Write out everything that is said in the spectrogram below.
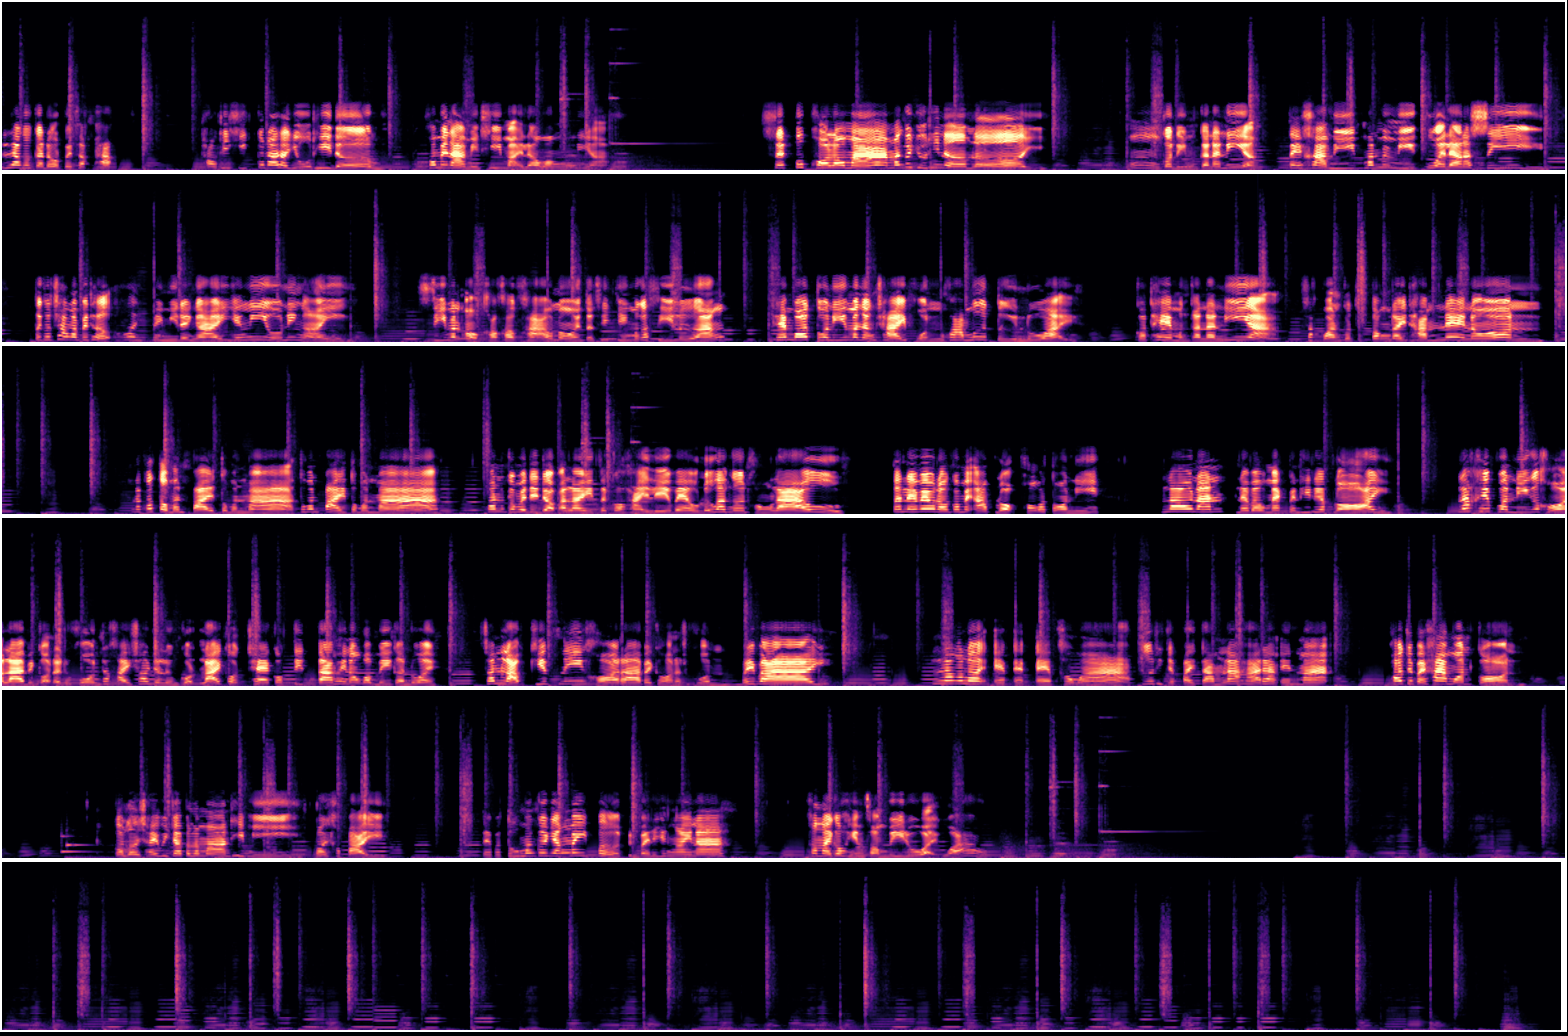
แล้วก็กระโดดไปสักพัก เท่าที่คิดก็น่าจะอยู่ที่เดิม เพราะไม่น่ามีที่ใหม่แล้วมั้งเนี่ย เสร็จปุ๊บพอเรามา มันก็อยู่ที่เดิมเลย อืมก็ดีเหมือนกันนะเนี่ย แต่คราวนี้มันไม่มีกล้วยแล้วนะสิ แต่ก็ช่างมันไปเถอะ เฮ้ย ไม่มีได้ไง ยังมีอยู่นี่ไง สีมันออกขาวๆหน่อย แต่ที่จริงมันก็สีเหลืองเทมบอสตัวนี้มันยังใช้ผลความมืดตื่นด้วย ก็เท่เหมือนกันนะเนี่ย สักวันก็จะต้องได้ทำแน่นอน แล้วก็ตัวมันไปตัวมันมา ตัวมันไปตัวมันมา มันก็ไม่ได้ดรอปอะไรแต่ก็ไฮเลเวลหรือว่าเงินของเรา แต่เลเวลเราก็ไม่อัพหรอก เพราะว่าตอนนี้เรานั้นเลเวลแม็กเป็นที่เรียบร้อย และคลิปวันนี้ก็ขอลาไปก่อนนะทุกคน ถ้าใครชอบอย่าลืมกดไลค์ กดแชร์ กดติดตามให้น้องบอบบี้กันด้วยสำหรับคลิปนี้ขอลาไปก่อนนะทุกคน บ๊ายบาย แล้วก็เลยแอบแอบแอบเข้ามา เพื่อที่จะไปตามล่าหาดามเอ็นมะเพราะจะไปฆ่ามอนก่อน ก็เลยใช้วิจัยประมาณที่มีปล่อยเข้าไป แต่ประตูมันก็ยังไม่เปิดเป็นไปได้ยังไงนะ ข้างในก็เห็นซอมบี้ด้วย ว้าว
